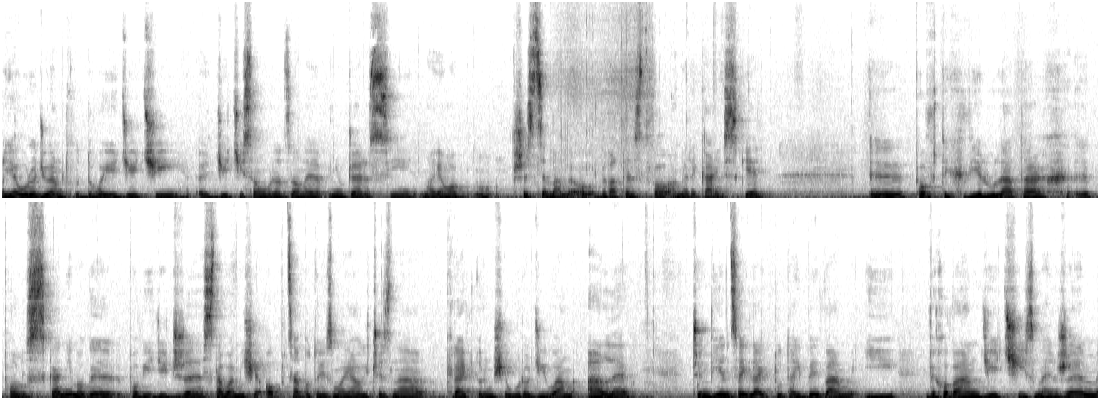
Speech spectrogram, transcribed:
ja urodziłam dw- dwoje dzieci. Dzieci są urodzone w New Jersey. Mają, wszyscy mamy obywatelstwo amerykańskie. Y, Po tych wielu latach y, Polska, nie mogę powiedzieć, że stała mi się obca, bo to jest moja ojczyzna, kraj, w którym się urodziłam, ale czym więcej lat tutaj bywam i wychowałam dzieci z mężem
